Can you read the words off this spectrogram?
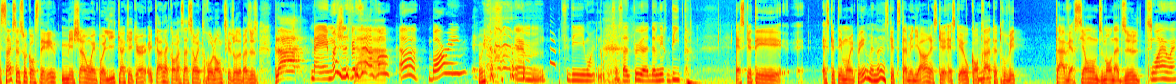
sans que ce soit considéré méchant ou impoli quand quelqu'un quand la conversation est trop longue c'est quelque chose de pas juste plate ben, moi, je le faisais Plate. avant. Ah, boring. oui c'est des. Ouais, non. Ça, ça peut euh, devenir deep. est-ce que t'es est-ce que t'es moins pire maintenant? Est-ce que tu t'améliores? Est-ce que est-ce que au contraire t'as trouvé ta version du monde adulte Ouais, ouais.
